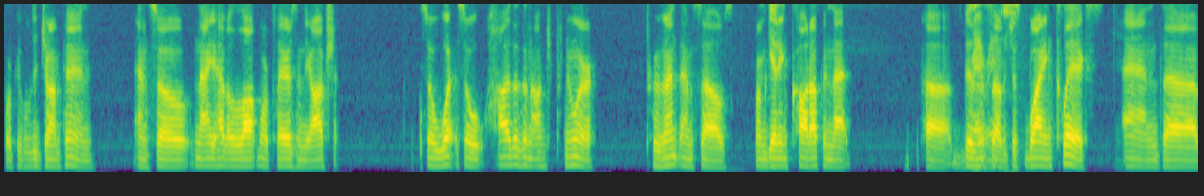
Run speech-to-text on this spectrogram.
for people to jump in and so now you have a lot more players in the auction so what so how does an entrepreneur prevent themselves from getting caught up in that uh, business of just buying clicks and uh,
